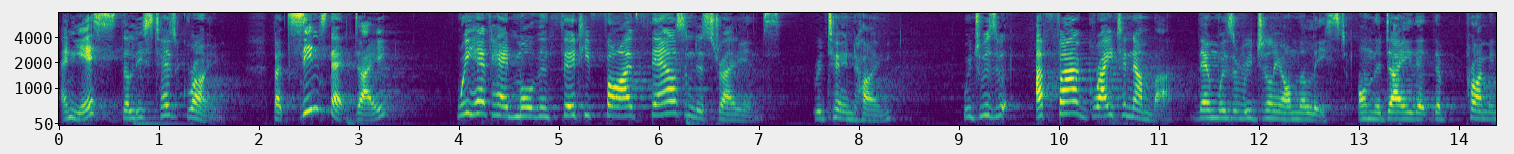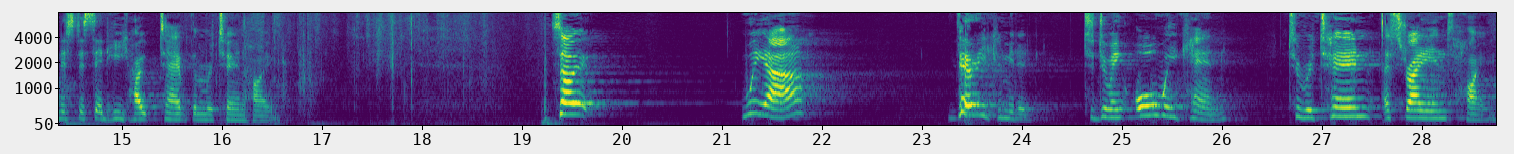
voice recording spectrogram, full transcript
And yes, the list has grown. But since that day, we have had more than 35,000 Australians returned home, which was a far greater number than was originally on the list on the day that the Prime Minister said he hoped to have them return home. So we are very committed to doing all we can to return Australians home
